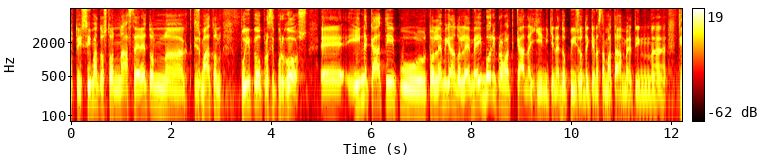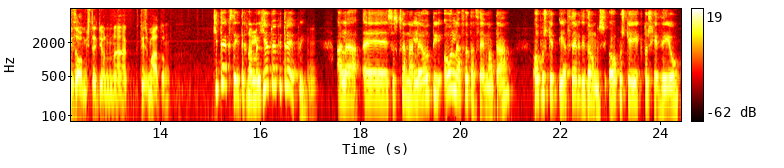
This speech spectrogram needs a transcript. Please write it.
χτισήματο των αυθαιρέτων κτισμάτων που είπε ο Πρωθυπουργός, ε, είναι κάτι που το λέμε για να το λέμε, ή μπορεί πραγματικά να γίνει και να εντοπίζονται και να σταματάμε την, ε, τη δόμηση τέτοιων κτισμάτων; Κοιτάξτε, η τεχνολογία το επιτρέπει. Αλλά ε, σας ξαναλέω ότι όλα αυτά τα θέματα, όπως και η αυθαίρετη δόμηση, όπως και η εκτός σχεδίου,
